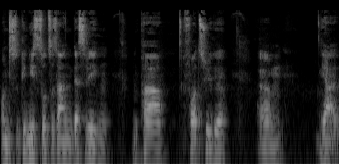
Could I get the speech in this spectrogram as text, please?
und genießt sozusagen deswegen ein paar Vorzüge. Ähm, ja,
